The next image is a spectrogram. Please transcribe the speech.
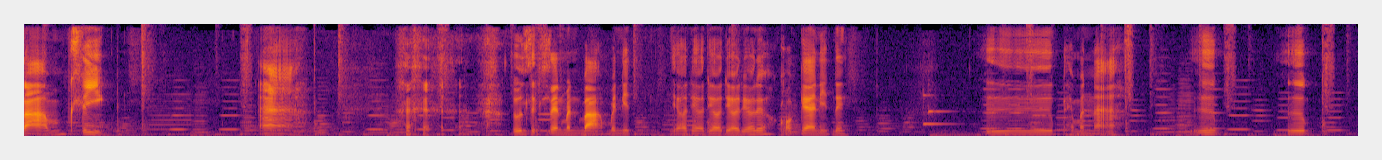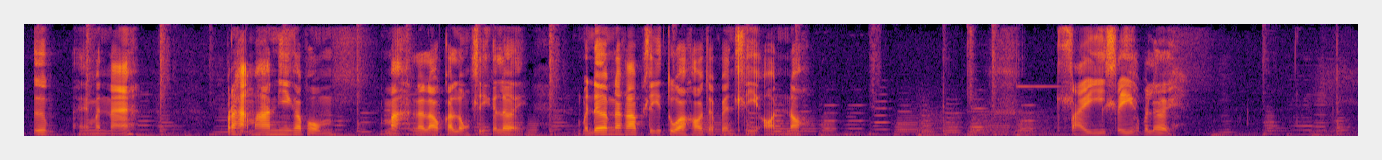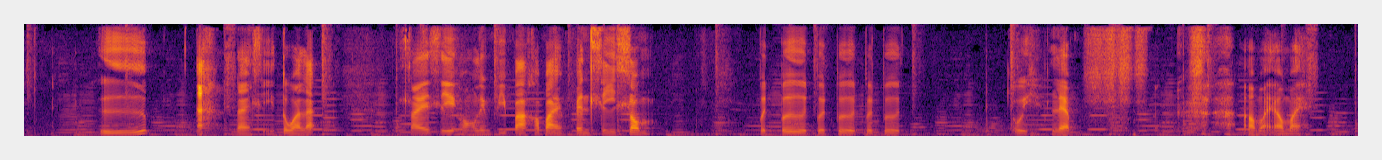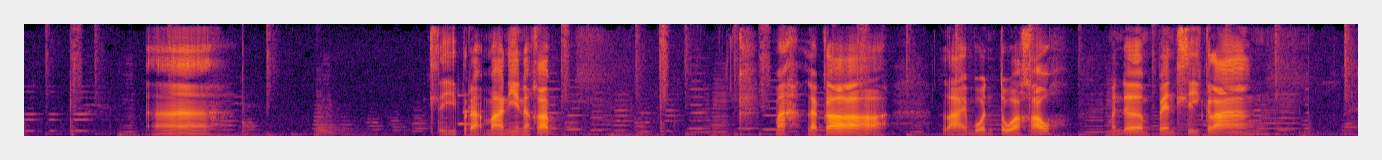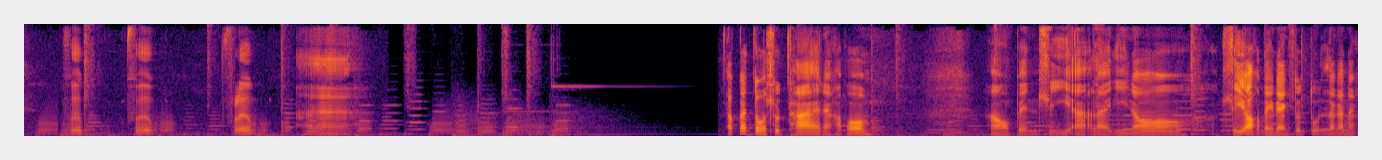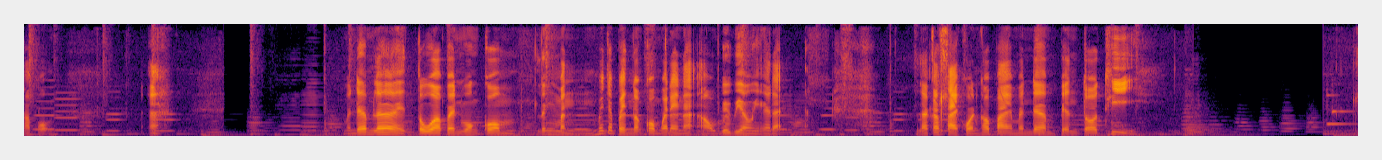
สามซีกอ่ารู้สึกเส้นมันบางไปนิด เดี๋ยวเดี๋ยวเดี๋ยวเดี๋ยวเดี๋ยวเดี๋ยวขอแก้นิดนึงอึบให้มันหนาอึบอึบอึบให้มันหนาประมาณนี้ครับผมมาแล้วเราก็ลงสีกันเลย เหมือนเดิมนะครับ สีตัวเขาจะเป็นสีอ่อนเนาะใส่สีเข้าไปเลยอึบอะได้สีตัวแล้วใส่สีของริมฝีปากเข้าไปเป็นสีส้มปืดปืดปืดปืดปืดปืด อุ้ยแลบเอาใหม่ เอาใหม่ อ่า สีประมาณนี้นะครับ มา แล้วก็ลายบนตัวเขาเหมือนเดิมเป็นสีกลาง ฟึบ ฟึบ ฟึบ อ่า แล้วก็ตัวสุดท้ายนะครับผม เอาเป็นสีอะไรดีเนาะ สีออกแดงๆตุ่นๆแล้วกันนะครับผมอะเหมือนเดิมเลย ตัวเป็นวงกลม ซึ่งมันไม่จำเป็นต้องกลมก็ได้นะ เอาเบี้ยวๆอย่างนี้ก็ได้ แล้วก็ใส่ขนเข้าไปเหมือนเดิมเป็นตัวที่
